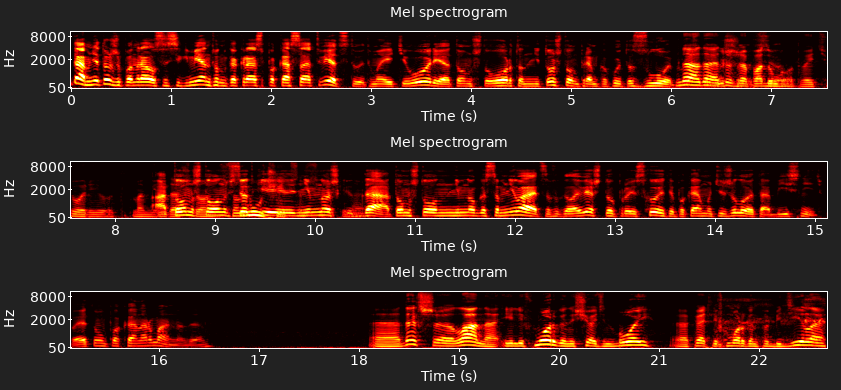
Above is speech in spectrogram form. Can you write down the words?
Да, мне тоже понравился сегмент, он как раз пока соответствует моей теории о том, что Ортон не то, что он прям какой-то злой. Да, да, я тоже подумал о твоей теории в этот момент. О да, том, что, он, все-таки мучается немножко, всё-таки, да. о том, что он немного сомневается в голове, что происходит, и пока ему тяжело это объяснить. Поэтому пока нормально, да. Э, Дальше Лана и Лив Морган, еще один бой. Э, Опять Лив Морган победила.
